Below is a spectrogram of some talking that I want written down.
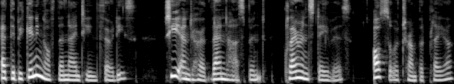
At the beginning of the 1930s, she and her then husband, Clarence Davis, also a trumpet player,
